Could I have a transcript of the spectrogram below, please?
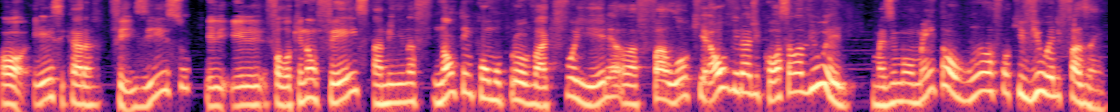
Ó, esse cara fez isso, ele, ele falou que não fez, a menina não tem como provar que foi ele, ela falou que ao virar de costas ela viu ele, mas em momento algum ela falou que viu ele fazendo.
